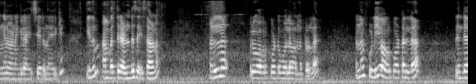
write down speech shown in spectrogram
എങ്ങനെ വേണമെങ്കിലും അയച്ചു തരുന്നതായിരിക്കും. ഇതും അമ്പത്തിരണ്ട് സൈസാണ് നല്ല ഒരു ഓവർകോട്ട് പോലെ വന്നിട്ടുള്ള. എന്നാൽ ഫുള്ളി ഓവർകോട്ടല്ല ഇതിന്റെ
